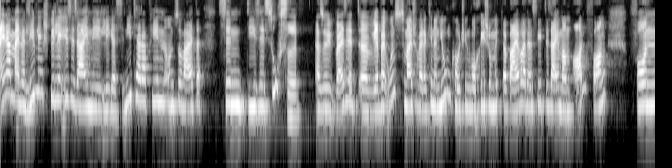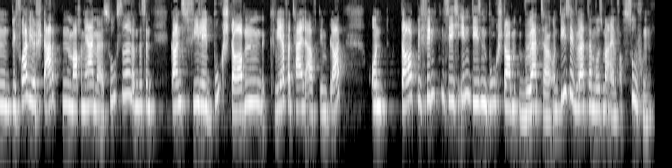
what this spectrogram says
einer meiner Lieblingsspiele ist, ist auch in die Legasthenie-Therapien und so weiter, sind diese Suchsel. Also ich weiß nicht, äh, wer bei uns zum Beispiel bei der Kinder- und Jugendcoaching-Woche schon mit dabei war, der sieht das auch immer am Anfang von, bevor wir starten, machen wir einmal ein Suchsel und das sind ganz viele Buchstaben quer verteilt auf dem Blatt und da befinden sich in diesen Buchstaben Wörter und diese Wörter muss man einfach suchen.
